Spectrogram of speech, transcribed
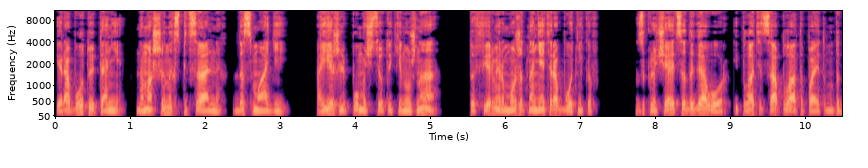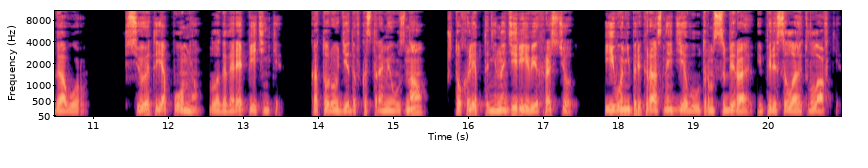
И работают они на машинах специальных, да с магией. А ежели помощь все-таки нужна, то фермер может нанять работников. Заключается договор и платится оплата по этому договору. Все это я помнил, благодаря Петеньке, который у деда в Костроме узнал, что хлеб-то не на деревьях растет, и его непрекрасные девы утром собирают и пересылают в лавки.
